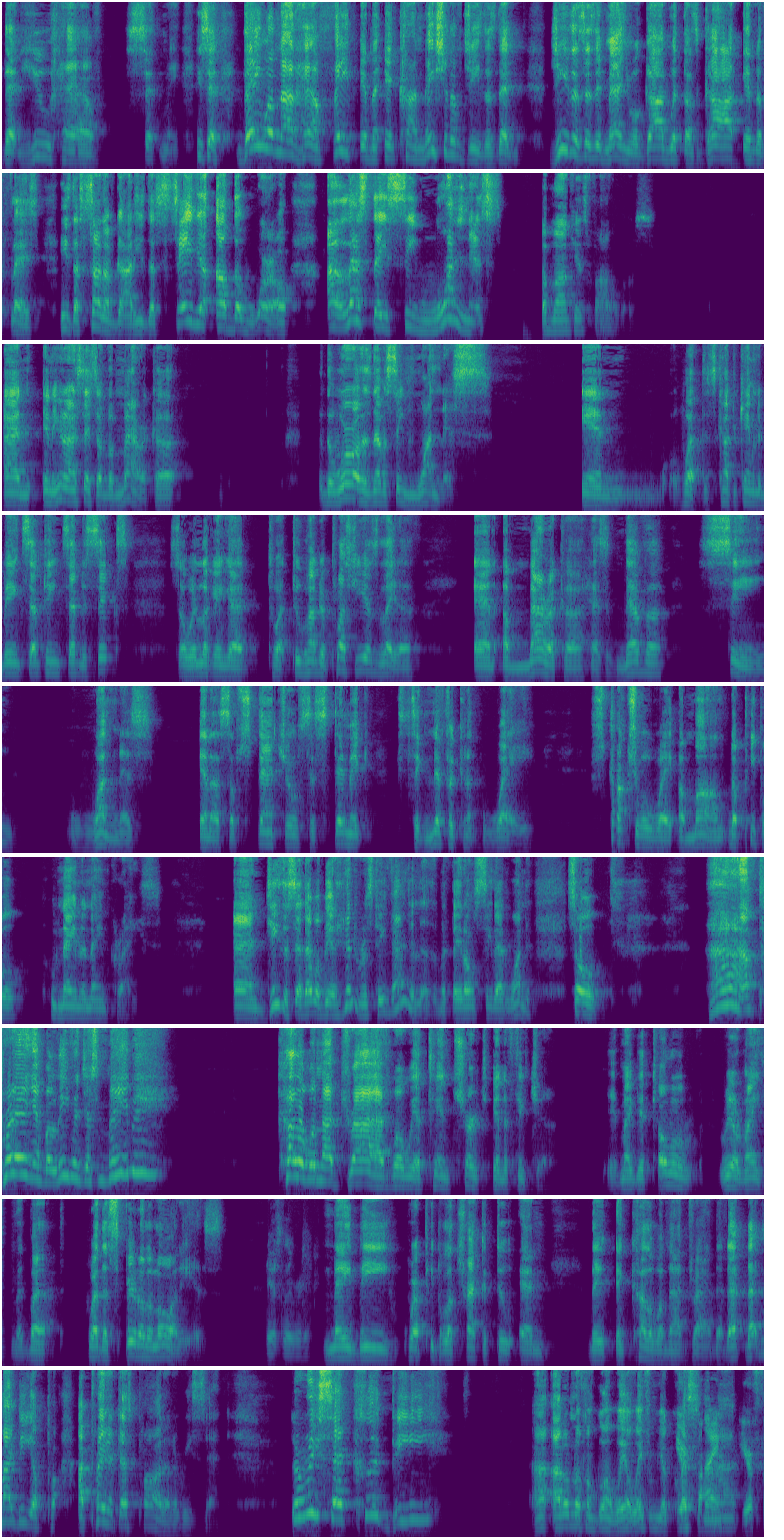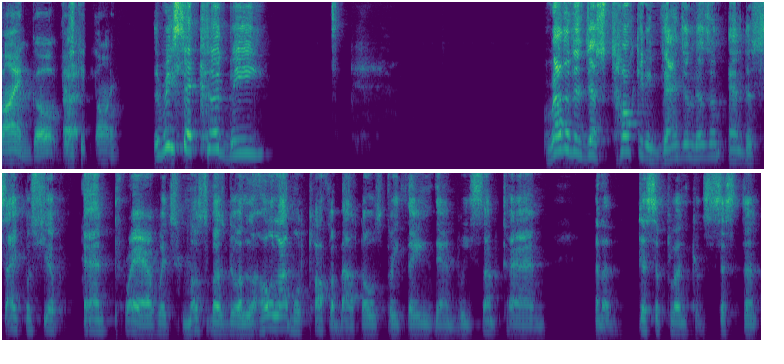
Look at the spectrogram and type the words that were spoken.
That you have sent me. He said, they will not have faith in the incarnation of Jesus, that Jesus is Emmanuel, God with us, God in the flesh, He's the Son of God. He's the Savior of the world, unless they see oneness among his followers. And in the United States of America, the world has never seen oneness in what this country came into being 1776 so we're looking at what 200 plus years later and america has never seen oneness in a substantial, systemic, significant way, structural way among the people who name the name Christ. And Jesus said that would be a hindrance to evangelism if they don't see that wonder. So ah, I'm praying and believing just maybe color will not drive where we attend church in the future. It may be a total rearrangement, but where the Spirit of the Lord is, there's liberty. May be where people are attracted to, and they and color will not drive that. That that might be a. I pray that that's part of the reset. The reset could be. I, I don't know if I'm going way away from your question. You're fine. You're fine. Go. Just uh, keep going. The reset could be rather than just talking evangelism and discipleship and prayer, which most of us do a whole lot more talk about those three things than we sometimes, in a disciplined, consistent,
